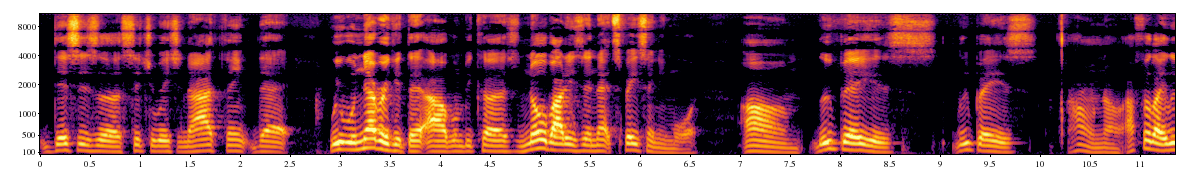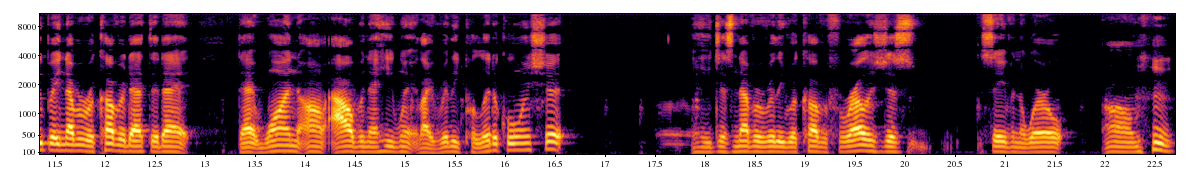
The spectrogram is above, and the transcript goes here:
this is a situation that I think that we will never get that album because nobody's in that space anymore. Um, Lupe is Lupe is I don't know. I feel like Lupe never recovered after that that one um album that he went like really political and shit. And he just never really recovered. Pharrell is just saving the world. Um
